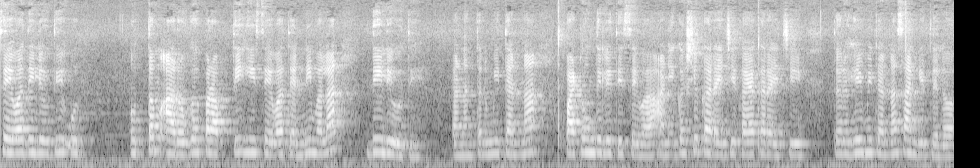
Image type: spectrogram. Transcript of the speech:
सेवा दिली होती. उत- उत्तम आरोग्य प्राप्ती ही सेवा त्यांनी मला दिली होती. त्यानंतर मी त्यांना पाठवून दिली ती सेवा. आणि कशी करायची काय करायची तर हे मी त्यांना सांगितलेलं.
